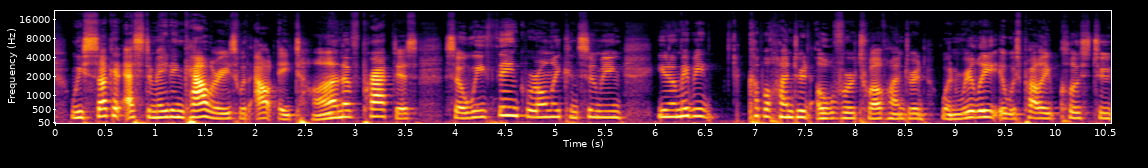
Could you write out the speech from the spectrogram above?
we suck at estimating calories without a ton of practice. So we think we're only consuming, you know, maybe a couple hundred over 1200 when really it was probably close to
